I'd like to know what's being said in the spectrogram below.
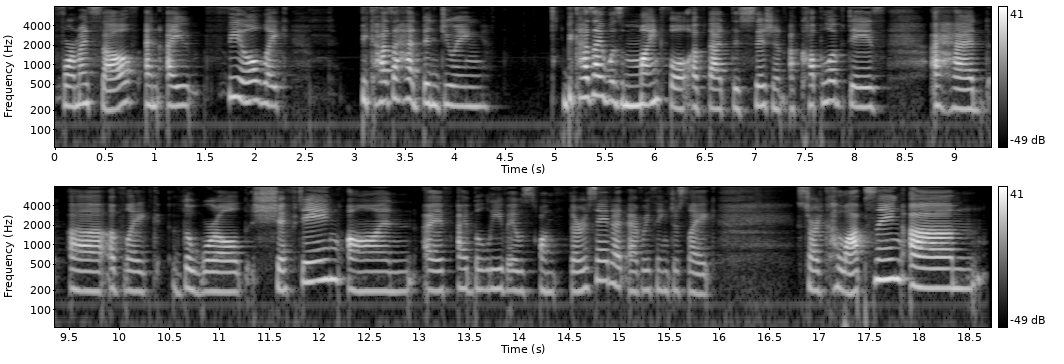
for myself. And I feel like because I had been doing, because I was mindful of that decision a couple of days ahead uh, of like the world shifting on, I, I believe it was on Thursday that everything just like started collapsing. Um,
